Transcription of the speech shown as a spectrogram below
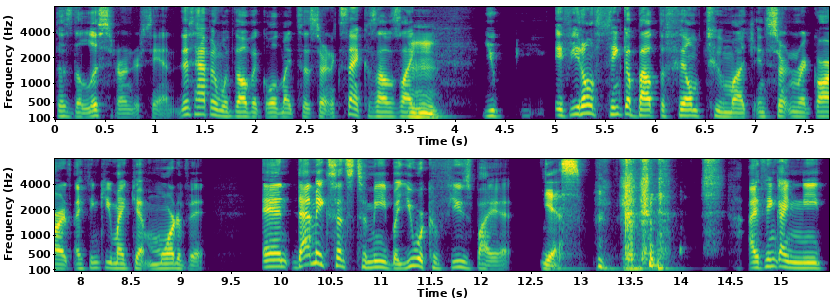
does the listener understand? This happened with Velvet Goldmine to a certain extent cuz I was like Mhm. you if you don't think about the film too much in certain regards, I think you might get more of it. And that makes sense to me, but you were confused by it. Yes. I think I need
